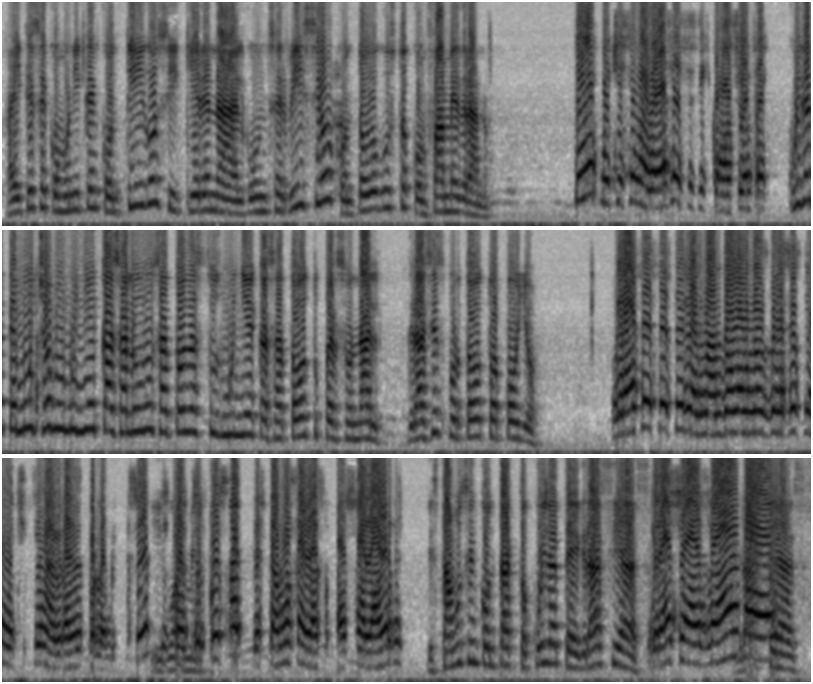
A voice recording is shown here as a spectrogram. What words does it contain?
Ahí que se comuniquen contigo si quieren algún servicio, con todo gusto con Fa Medrano. Sí, muchísimas gracias, Ceci, como siempre. Cuídate mucho, mi muñeca. Saludos a todas tus muñecas, a todo tu personal. Gracias por todo tu apoyo. Gracias, Ceci. Les mando unos besos y muchísimas gracias por la invitación. Y cualquier cosa, estamos a, la, a, la orden. Estamos en contacto. Cuídate. Gracias. Gracias. Bye. Gracias.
